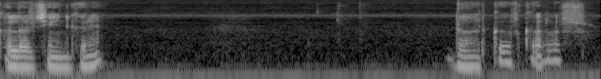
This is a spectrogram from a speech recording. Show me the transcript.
कलर चेंज करें। डार्कर कलर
